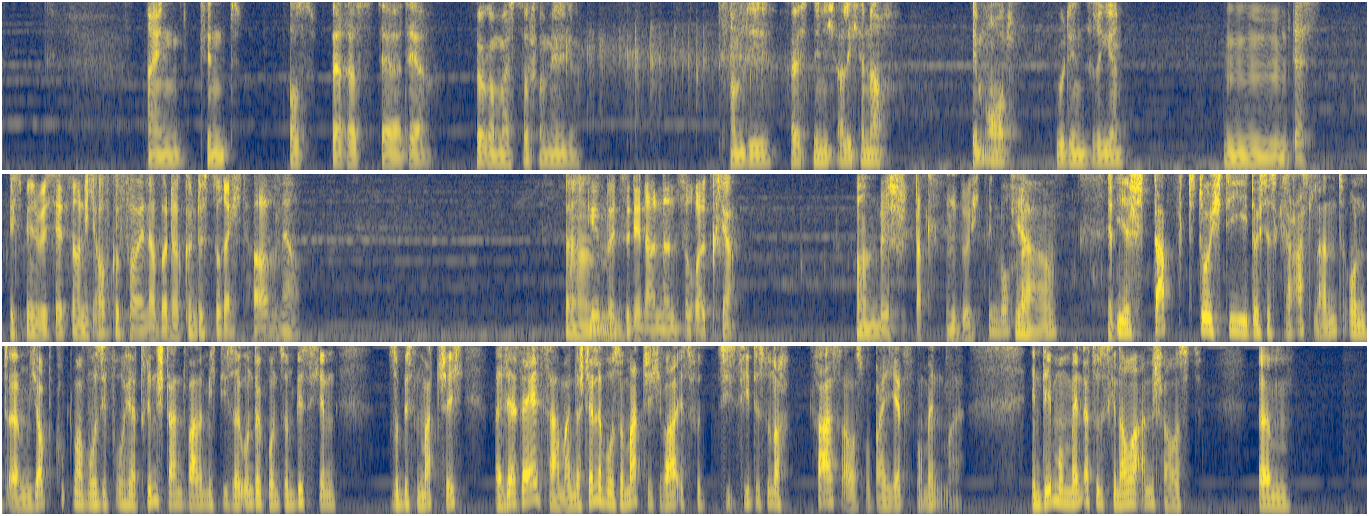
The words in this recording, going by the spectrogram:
ein Kind aus Beres, der, der Bürgermeisterfamilie. Haben die, heißen die nicht alle hier nach dem Ort, über den sie regieren? Hm, das ist mir bis jetzt noch nicht aufgefallen, aber da könntest du recht haben, ja. Ähm, Gehen wir zu den anderen zurück. Ja. Und Wir stapfen durch den Moor. Ja. Jetzt- Ihr stapft durch, die, durch das Grasland und ähm, Job, guckt mal, wo sie vorher drin stand, war nämlich dieser Untergrund so ein bisschen, so ein bisschen matschig. Weil sehr seltsam. An der Stelle, wo es so matschig war, ist für, sie- sieht es nur nach Gras aus. Wobei jetzt, Moment mal. In dem Moment, als du das genauer anschaust, ähm,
